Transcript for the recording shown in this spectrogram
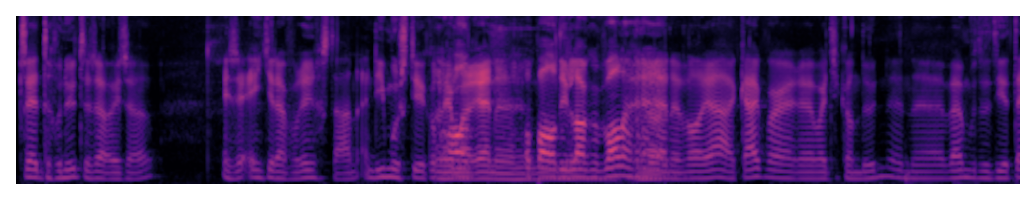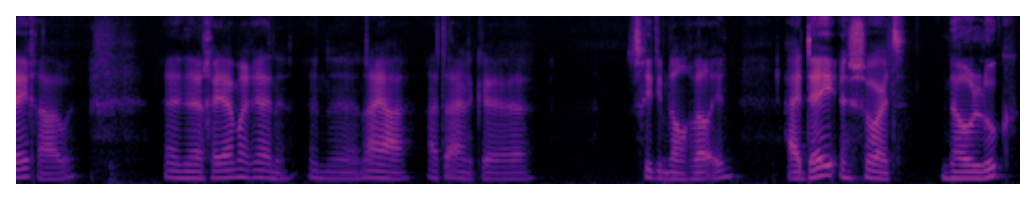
20 minuten sowieso, is er eentje daarvoor ingestaan. En die moest natuurlijk op al, rennen. op al die lange ballen gaan Ja. rennen. Van ja, kijk maar eh, wat je kan doen. En eh, wij moeten het hier tegenhouden. En eh, ga jij maar rennen. En eh, nou ja, uiteindelijk eh, schiet hij hem dan nog wel in. Hij deed een soort no-look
